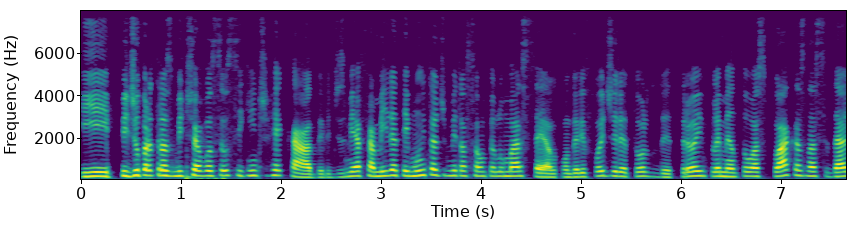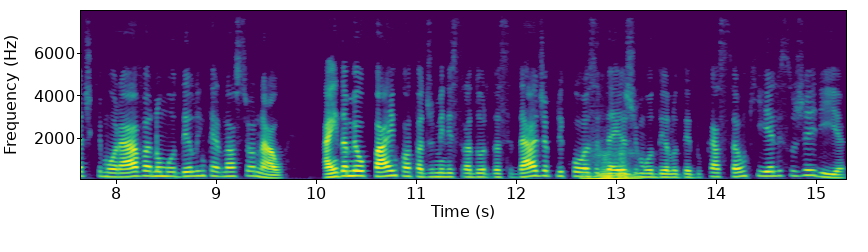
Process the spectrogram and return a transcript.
E pediu para transmitir a você o seguinte recado. Ele diz: Minha família tem muita admiração pelo Marcelo. Quando ele foi diretor do Detran, implementou as placas na cidade que morava no modelo internacional. Ainda meu pai, enquanto administrador da cidade, aplicou as Uhum. ideias de modelo de educação que ele sugeria.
